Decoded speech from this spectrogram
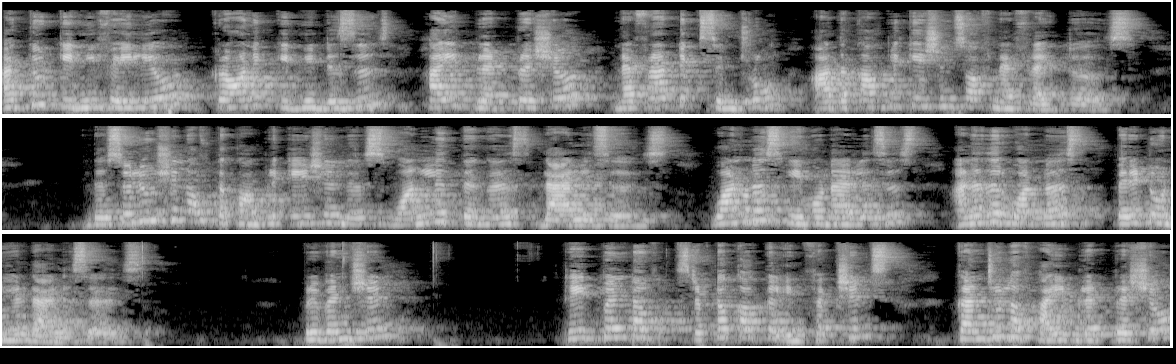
Acute kidney failure, chronic kidney disease, high blood pressure, nephrotic syndrome are the complications of nephritis. The solution of the complication is one thing is dialysis. One is hemodialysis, another one is peritoneal dialysis. Prevention, treatment of streptococcal infections, control of high blood pressure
